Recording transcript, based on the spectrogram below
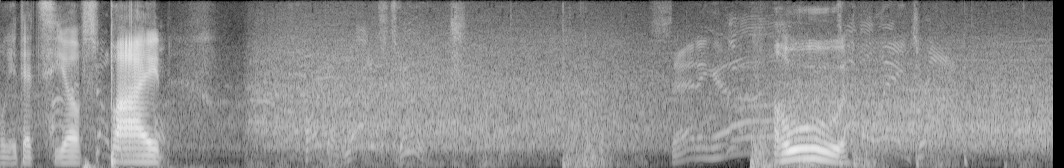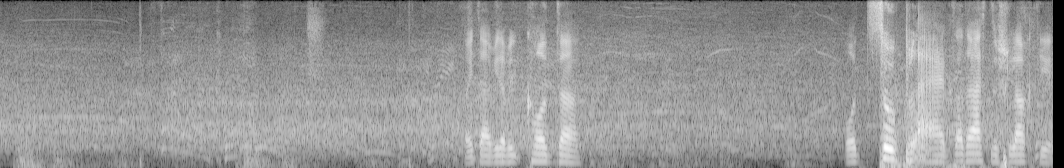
Oh, geht jetzt hier aufs Bein. Oh. Weiter wieder mit Konter. Und Suplex. Oh, da ist eine Schlacht hier.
